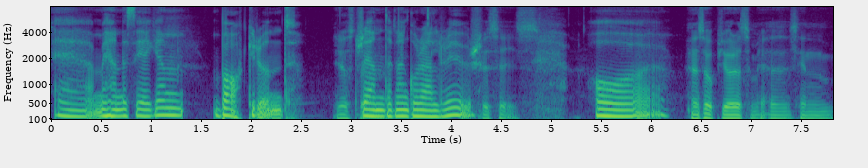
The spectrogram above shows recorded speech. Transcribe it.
eh, med hennes egen bakgrund. just det. Ränderna går aldrig ur. Precis. Och, Hennes uppgörelse med sin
